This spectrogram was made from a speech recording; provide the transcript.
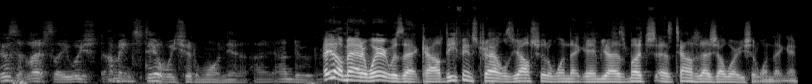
It was at Leslie. We, should, I mean, still we should have won. Yeah, I, I do. It Agree. don't matter where it was at, Kyle. Defense travels. Y'all should have won that game. Yeah, as much as talented as y'all were, you should have won that game.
